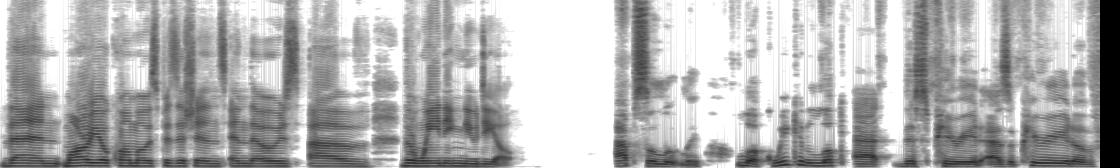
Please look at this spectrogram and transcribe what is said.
than Mario Cuomo's positions and those of the waning New Deal. Absolutely look, we can look at this period as a period of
